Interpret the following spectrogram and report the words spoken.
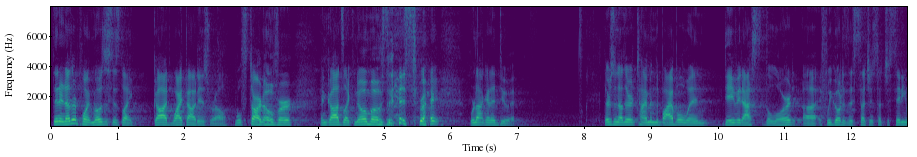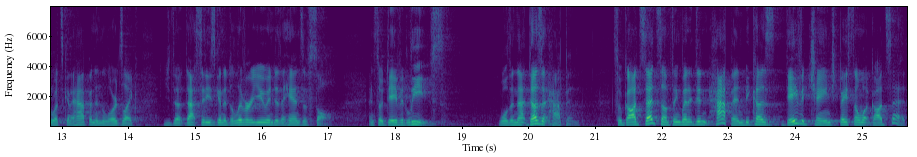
Then another point, Moses is like, God, wipe out Israel. We'll start over. And God's like, no, Moses, right? We're not going to do it. There's another time in the Bible when David asked the Lord, uh, if we go to this such and such a city, what's going to happen? And the Lord's like, that city is going to deliver you into the hands of Saul. And so David leaves. Well, then that doesn't happen. So God said something, but it didn't happen because David changed based on what God said.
